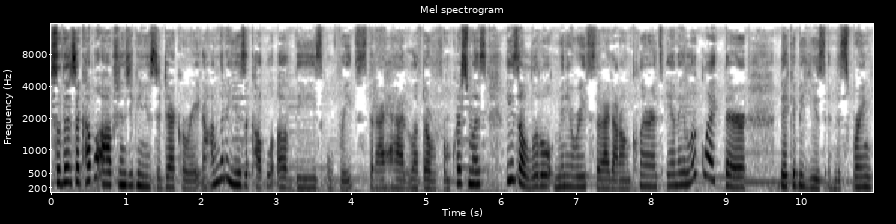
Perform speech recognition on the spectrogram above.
So there's a couple options you can use to decorate. Now I'm going to use a couple of these wreaths that I had left over from Christmas. These are little mini wreaths that I got on clearance and they look like they're they could be used in the spring.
